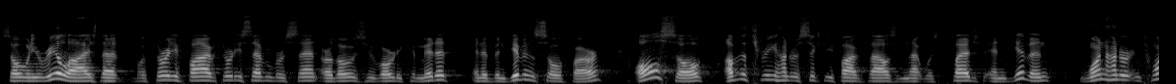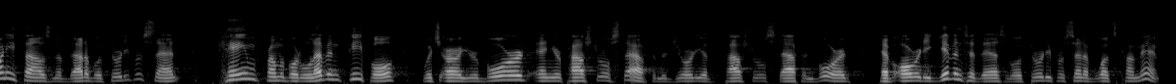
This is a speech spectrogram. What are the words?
So when you realize that 35, 37% are those who've already committed and have been given so far, also, of the 365,000 that was pledged and given, 120,000 of that, about 30%, came from about 11 people, which are your board and your pastoral staff. The majority of pastoral staff and board have already given to this about 30% of what's come in.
